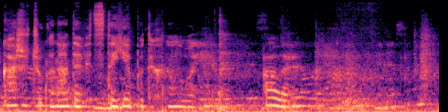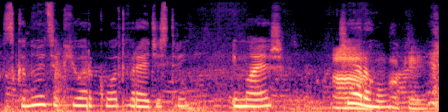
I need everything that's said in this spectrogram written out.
Кажуть, що Канада відстає по технології. Але сканується QR-код в реєстрі і маєш чергу. Окей.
